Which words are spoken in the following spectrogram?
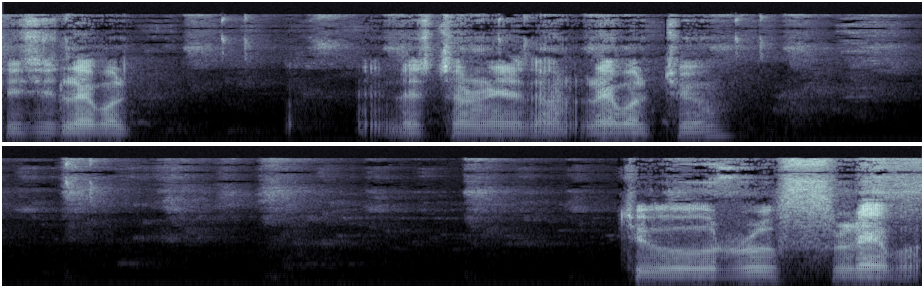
this is level let's turn it on. Level 2 to roof level.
